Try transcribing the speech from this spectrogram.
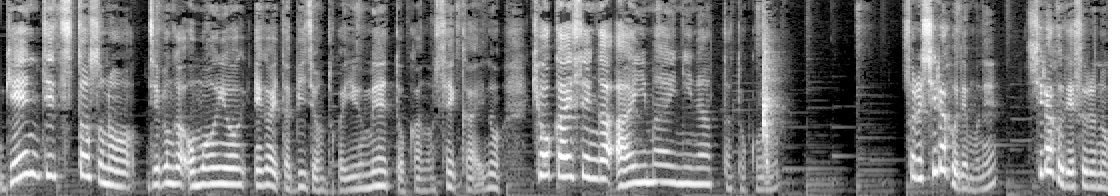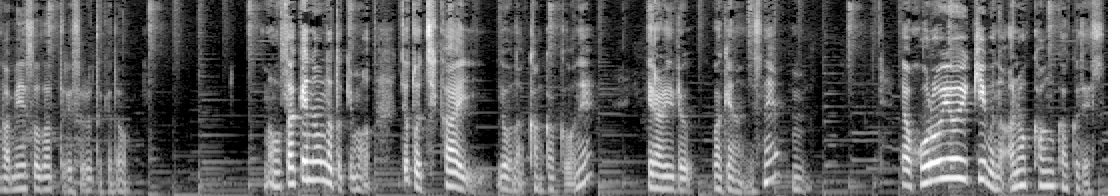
現実とその自分が思いを描いたビジョンとか夢とかの世界の境界線が曖昧になったところそれシラフでもねシラフでするのが瞑想だったりするんだけど、まあ、お酒飲んだ時もちょっと近いような感覚をね得られるわけなんですね。うん、だからほろ酔い気分のあの感覚です。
